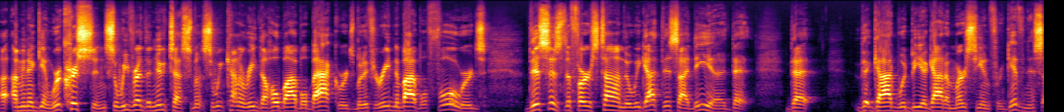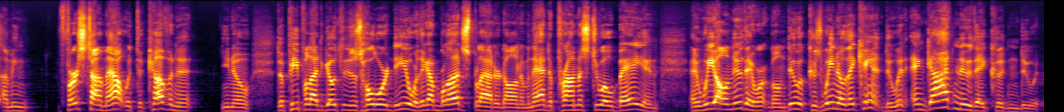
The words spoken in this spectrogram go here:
Uh, I mean, again, we're Christians, so we've read the New Testament, so we kind of read the whole Bible backwards. But if you're reading the Bible forwards, this is the first time that we got this idea that that that God would be a God of mercy and forgiveness. I mean, first time out with the covenant, you know, the people had to go through this whole ordeal where they got blood splattered on them and they had to promise to obey and and we all knew they weren't going to do it cuz we know they can't do it and God knew they couldn't do it.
